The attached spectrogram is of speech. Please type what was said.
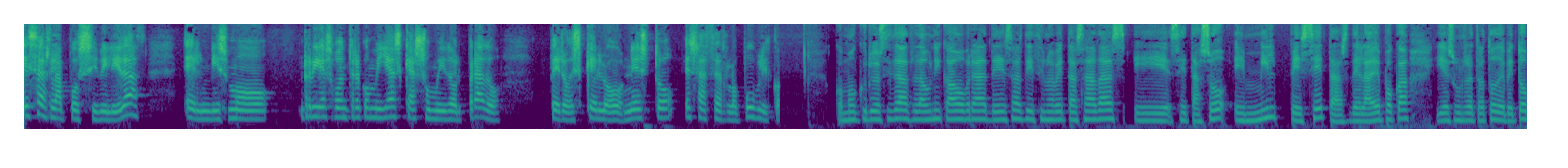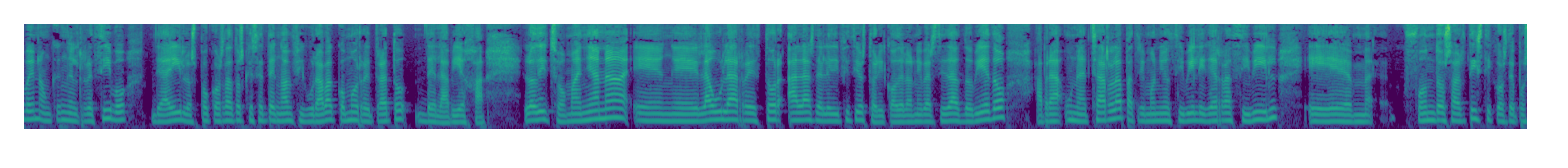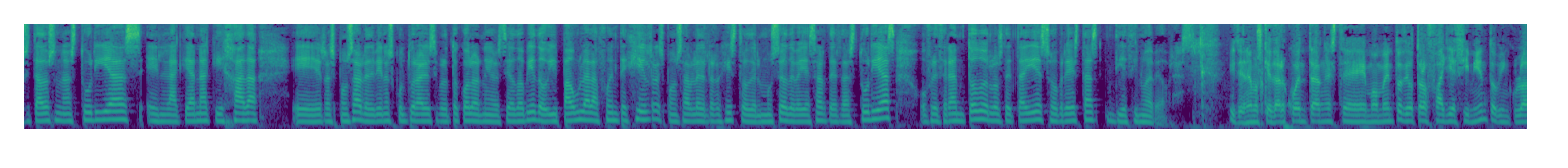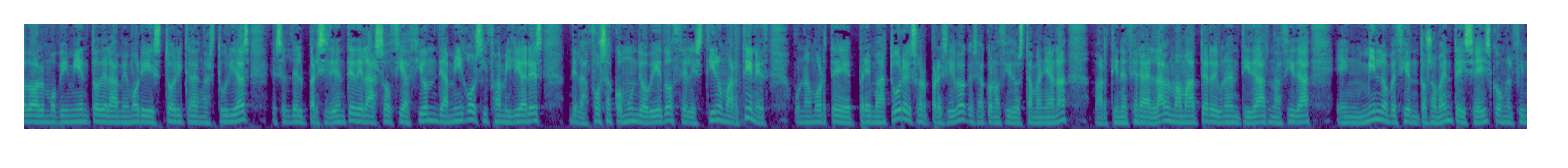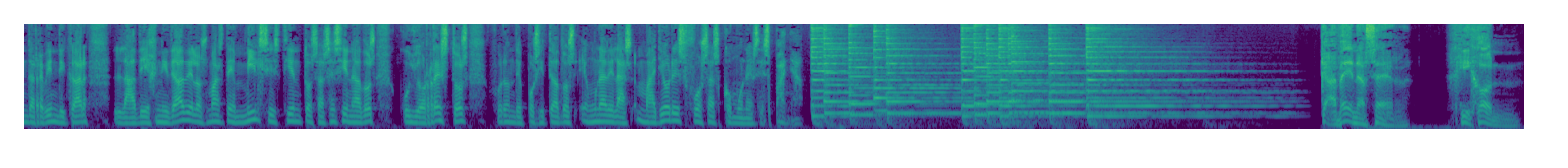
esa es la posibilidad. El mismo riesgo, entre comillas, que ha asumido el Prado. Pero es que lo honesto es hacerlo público. Como curiosidad, la única obra de esas 19 tasadas eh, se tasó en mil pesetas de la época y es un retrato de Beethoven, aunque en el recibo, de ahí los pocos datos que se tengan, figuraba como retrato de la vieja. Lo dicho, mañana en el aula rector Alas del edificio histórico de la Universidad de Oviedo habrá una charla, Patrimonio Civil y Guerra Civil, em, fondos artísticos depositados en Asturias, en la que Ana Quijada, eh, responsable de Bienes Culturales y Protocolo de la Universidad de Oviedo, y Paula Lafuente Gil, responsable del registro del Museo de Bellas Artes de Asturias ofrecerán todos los detalles sobre estas 19 horas. Y tenemos que dar cuenta en este momento de otro fallecimiento vinculado al movimiento de la memoria histórica en Asturias. Es el del presidente de la Asociación de Amigos y Familiares de la Fosa Común de Oviedo, Celestino Martínez. Una muerte prematura y sorpresiva que se ha conocido esta mañana. Martínez era el alma mater de una entidad nacida en 1996 con el fin de reivindicar la dignidad de los más de 1.600 asesinados cuyos restos fueron depositados en una de las mayores fosas comunes de España. Cadena Ser, Gijón.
